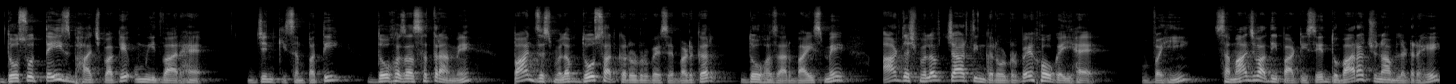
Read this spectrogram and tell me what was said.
223 भाजपा के उम्मीदवार हैं, जिनकी संपत्ति 2017 में पाँच दशमलव दो सात करोड़ रुपए से बढ़कर 2022 में आठ दशमलव चार तीन करोड़ रुपए हो गई है। वहीं समाजवादी पार्टी से दोबारा चुनाव लड़ रहे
